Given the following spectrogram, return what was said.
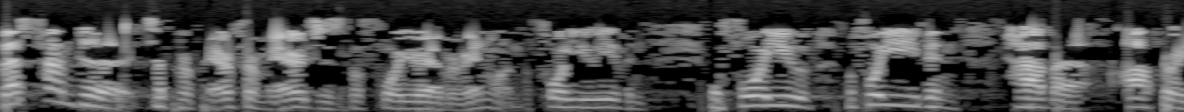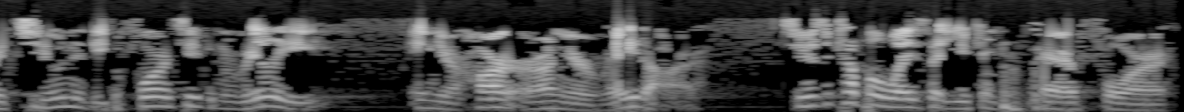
the best time to, to prepare for marriage is before you're ever in one, before you even before you before you even have an opportunity, before it's even really in your heart or on your radar. So here's a couple of ways that you can prepare for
